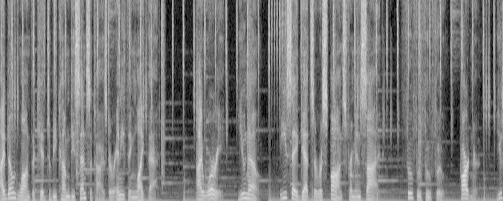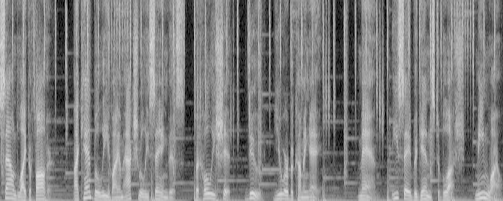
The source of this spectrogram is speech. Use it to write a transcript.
I don't want the kid to become desensitized or anything like that. I worry, you know. Issei gets a response from inside. Foo foo foo foo. Partner, you sound like a father. I can't believe I am actually saying this, but holy shit, dude, you are becoming a man. Issei begins to blush. Meanwhile,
